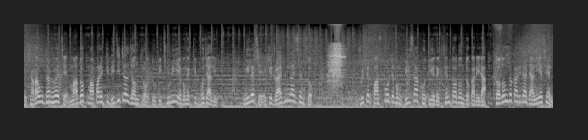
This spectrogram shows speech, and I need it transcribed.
এছাড়াও উদ্ধার হয়েছে মাদক মাপার একটি ডিজিটাল যন্ত্র, দুটি ছুরি এবং একটি ভোজালি। মিলেছে একটি ড্রাইভিং লাইসেন্সও। ধৃতের পাসপোর্ট এবং ভিসা খতিয়ে দেখছেন তদন্তকারীরা। তদন্তকারীরা জানিয়েছেন,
